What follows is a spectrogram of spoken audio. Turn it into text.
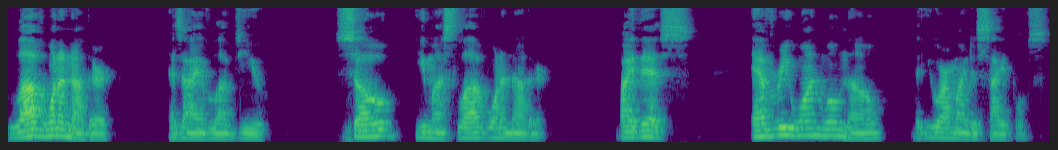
love one another as I have loved you. So you must love one another. By this, everyone will know that you are my disciples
